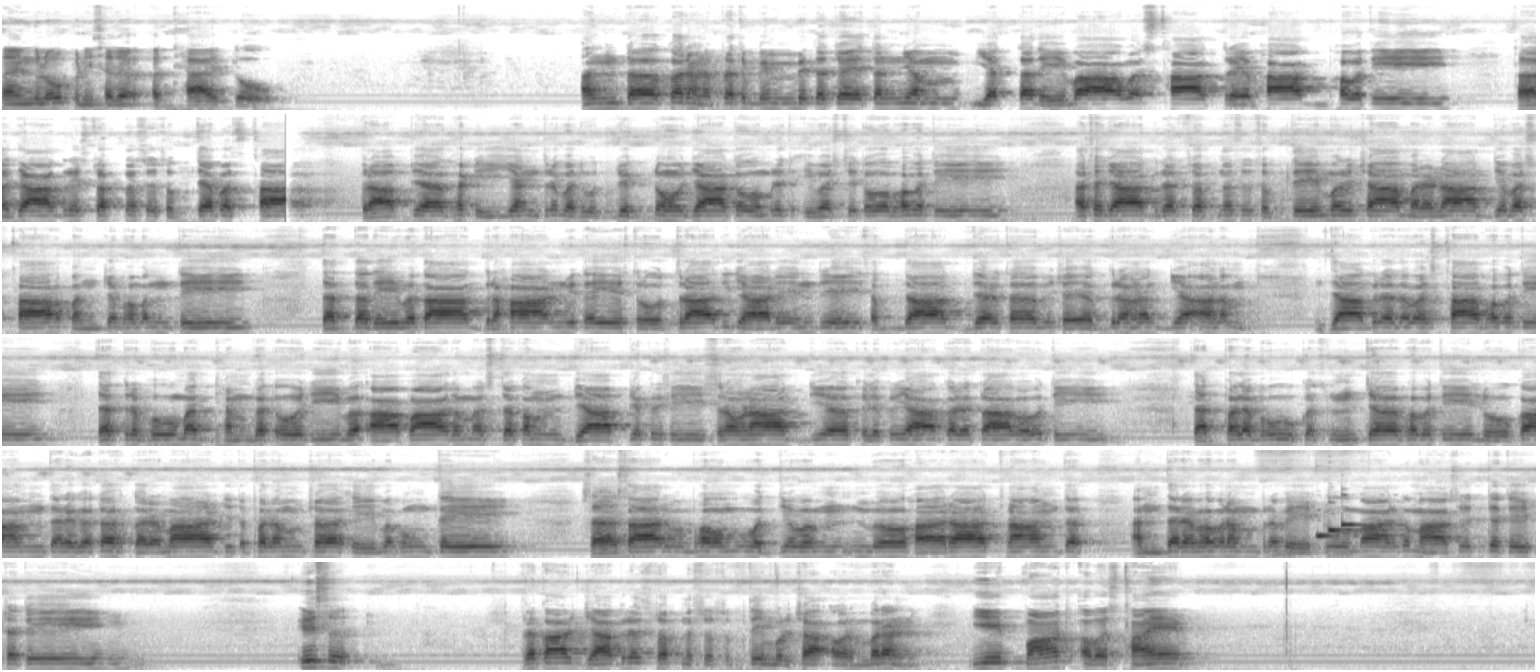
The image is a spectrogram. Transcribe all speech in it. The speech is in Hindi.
पैंगलोपनिषद अध्याय दो। अंतकरण प्रतिबिंबित चैतन्यम यदेवावस्थात्रयभागवती स जागृस्वप्न सुसुप्त्यवस्था प्राप्य घटी यंत्रवदुद्विग्नो जातो मृत इव भवति। अथ जाग्रस्वप्न सुसुप्ते मूर्छा मरणाद्यवस्था पंच भवन्ति तत्तदेवताग्रहान्वित स्त्रोत्रादिज्ञानेन्द्रिय शब्दाद्यर्थ विषयग्रहण ज्ञानम जाग्रदवस्था भवति। तत्र भूमध्यम गतो जीव आपादमस्तक व्याप्य कृषि श्रवणाद्यखिलक्रियाकर्ता भवति। तत्फलभूक भवति, लोकान्तर्गतः कर्मार्जितफलं स एव भुङ्क्ते स सार्वभौमवद्यव्यवहाराथ्रांत अंतर्भवन प्रवेशु मार्गमाश्रित्य तिष्ठति। इस प्रकार जागृत स्वप्न, सुसुप्ति, मूर्छा और मरण, ये पाँच अवस्थाएँ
